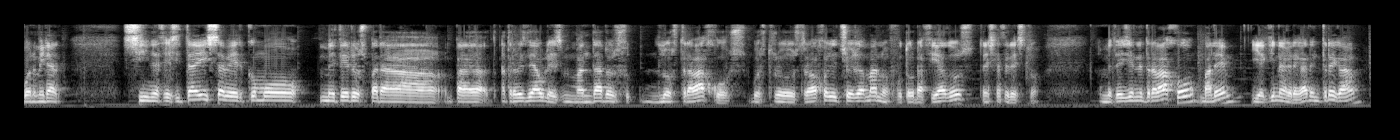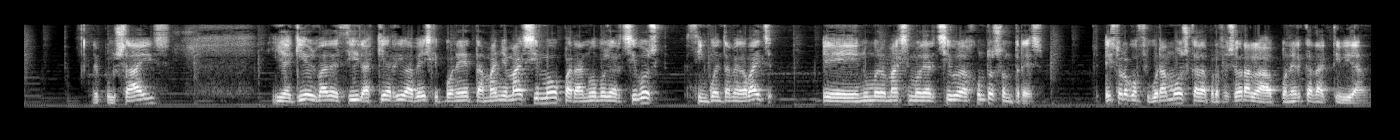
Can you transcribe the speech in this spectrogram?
Bueno, mirad, si necesitáis saber cómo meteros para, a través de Aules mandaros los trabajos, vuestros trabajos hechos a mano, fotografiados, tenéis que hacer esto. Os metéis en el trabajo, ¿vale? Y aquí en agregar entrega, le pulsáis y aquí os va a decir, aquí arriba veis que pone tamaño máximo para nuevos archivos 50 megabytes, eh, número máximo de archivos adjuntos son 3. Esto lo configuramos cada profesor al poner cada actividad,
